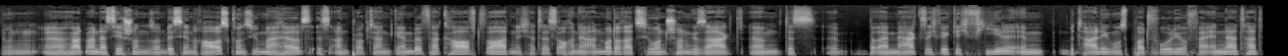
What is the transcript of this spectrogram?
Nun äh, hört man das hier schon so ein bisschen raus. Consumer Health ist an Procter Gamble verkauft worden. Ich hatte es auch in der Anmoderation schon gesagt, ähm, dass äh, bei Merck sich wirklich viel im Beteiligungsportfolio verändert hat.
